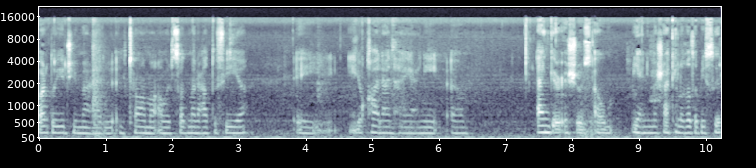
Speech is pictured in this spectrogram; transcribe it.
برضو يجي مع التراما أو الصدمة العاطفية يقال عنها يعني anger issues أو يعني مشاكل الغضب يصير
